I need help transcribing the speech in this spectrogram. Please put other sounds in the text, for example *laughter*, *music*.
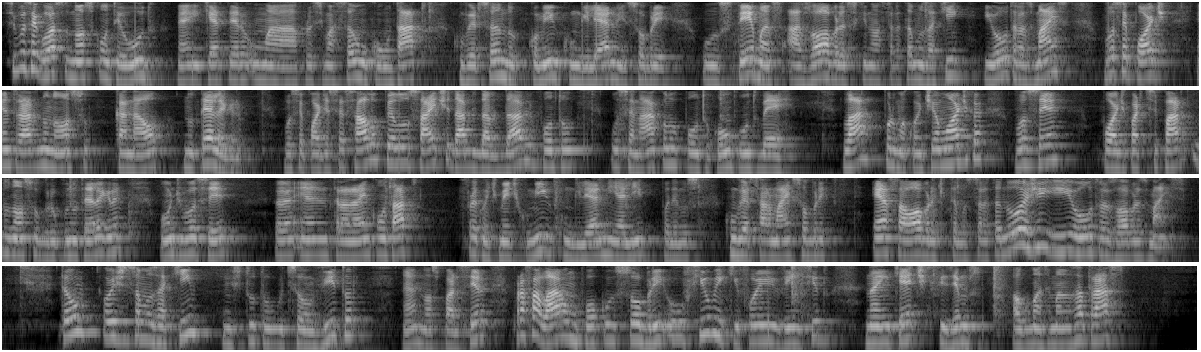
Se você gosta do nosso conteúdo né, e quer ter uma aproximação, um contato, conversando comigo, com o Guilherme, sobre os temas, as obras que nós tratamos aqui e outras mais, você pode entrar no nosso canal no Telegram. Você pode acessá-lo pelo site www.ocenaculo.com.br. Lá, por uma quantia módica, você pode participar do nosso grupo no Telegram, onde você uh, entrará em contato frequentemente comigo, com o Guilherme, e ali podemos conversar mais sobre essa obra que estamos tratando hoje e outras obras mais. Então, hoje estamos aqui no Instituto Hugo de São Vitor, né, nosso parceiro, para falar um pouco sobre o filme que foi vencido na enquete que fizemos algumas semanas atrás,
